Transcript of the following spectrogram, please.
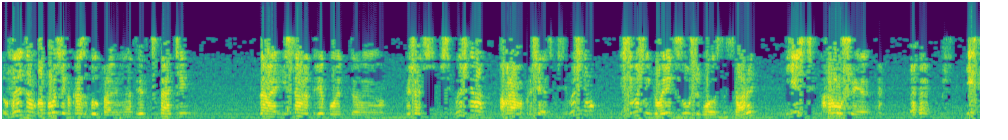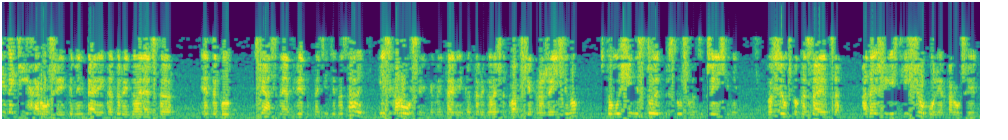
в этом вопросе как раз был правильный ответ, кстати. Да, и Сара требует э, бежать Всевышнего, Авраам обращается к Всевышнему, и Всевышний говорит, слушай голос Сары. Есть хорошие, есть не такие хорошие комментарии, которые говорят, что это был частный ответ относительно Сары. Есть хорошие комментарии, которые говорят, что это вообще про женщину, что мужчине стоит прислушиваться к женщине во всем, что касается. А дальше есть еще более хорошие,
